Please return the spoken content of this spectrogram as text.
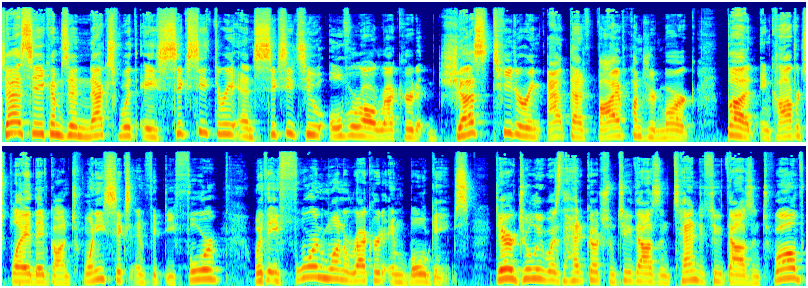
Tennessee comes in next with a 63 and 62 overall record, just teetering at that 500 mark. But in conference play, they've gone 26 and 54 with a 4 1 record in bowl games. Derek Dooley was the head coach from 2010 to 2012.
